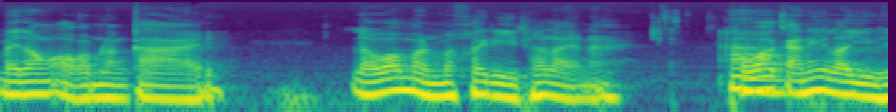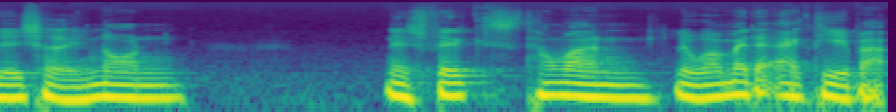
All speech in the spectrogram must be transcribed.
ไม่ต้องออกกำลังกายเราว่ามันไม่ค่อยดีเท่าไหร่นะ เพราะว่าการที่เราอยู่เฉยๆนอน Netflix ทั้งวันหรือว่าไม่ได้แอคทีฟอะ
